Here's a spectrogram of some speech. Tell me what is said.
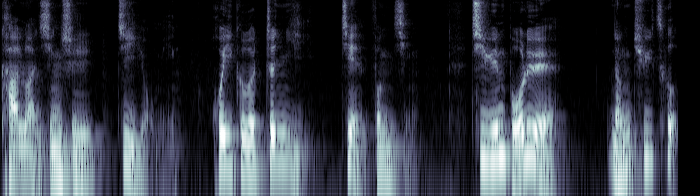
堪乱兴师既有名，挥戈真意见风行。起云薄略能驱策，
